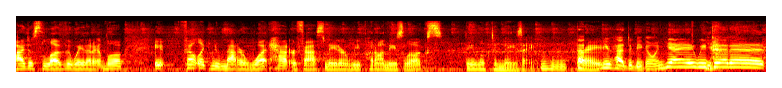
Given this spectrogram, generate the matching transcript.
I just love the way that it looked. It felt like no matter what hat or fascinator we put on these looks, they looked amazing, Mm-hmm. That- right? You had to be going, yay, we Yeah. did it.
